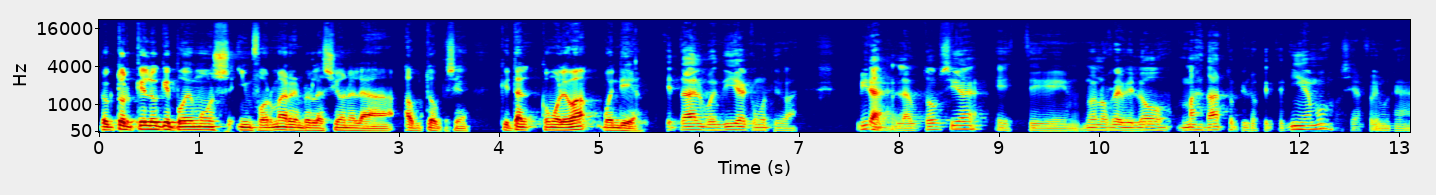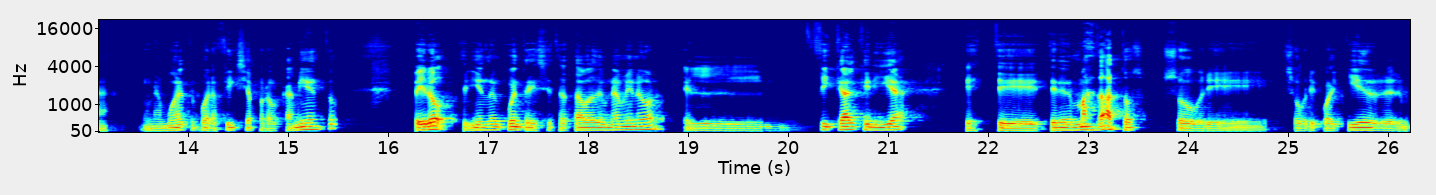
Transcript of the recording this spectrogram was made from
Doctor, ¿qué es lo que podemos informar en relación a la autopsia? ¿Qué tal? ¿Cómo le va? Buen día. ¿Qué tal? Buen día, ¿cómo te va? Mira, la autopsia este, no nos reveló más datos que los que teníamos, o sea, fue una, muerte por asfixia por ahorcamiento, pero teniendo en cuenta que se trataba de una menor, el fiscal quería este, tener más datos sobre, sobre cualquier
